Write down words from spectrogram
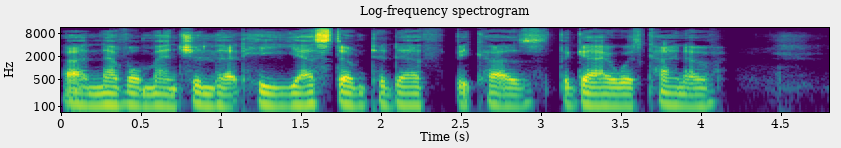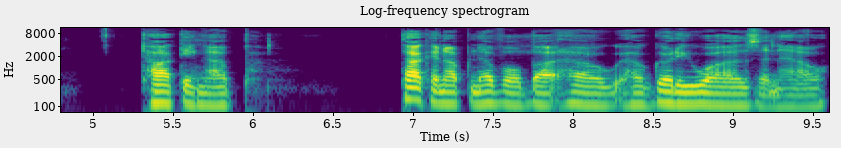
uh, Neville mentioned that he yesed him to death because the guy was kind of talking up, talking up Neville about how, how good he was and how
